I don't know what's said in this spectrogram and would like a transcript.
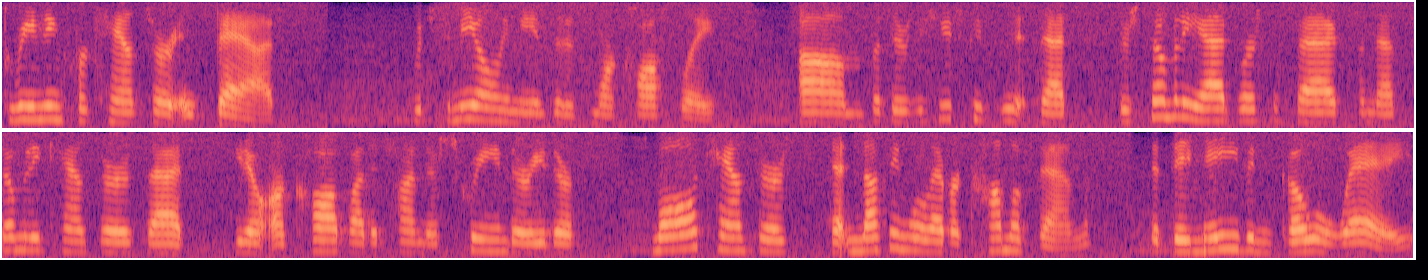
screening for cancer is bad, which to me only means that it's more costly. Um, but there's a huge piece it that there's so many adverse effects, and that so many cancers that you know are caught by the time they're screened. They're either small cancers that nothing will ever come of them, that they may even go away,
